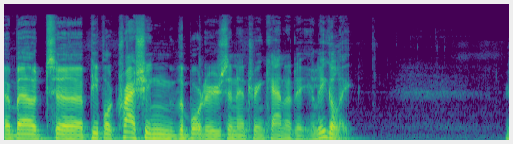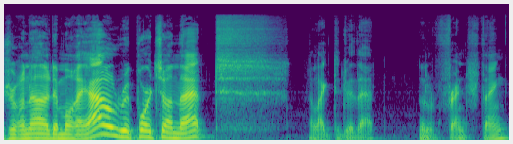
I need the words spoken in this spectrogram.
about uh, people crashing the borders and entering Canada illegally. Journal de Montréal reports on that. I like to do that little French thing.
